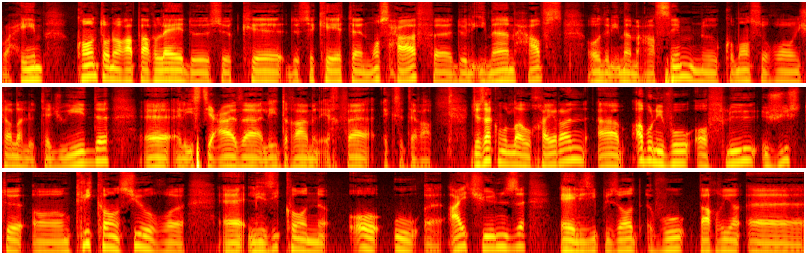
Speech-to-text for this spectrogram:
rahim. Quand on aura parlé de ce que de ce qui est un mushaf de l'imam Hafs ou de l'imam Asim, nous commencerons inshallah le tajwid, l'isti'aza, l'idram, l'ikhfa, etc. Jazakumullahu khayran. Euh, Abonnez-vous au flux juste en cliquant sur les icônes ou, ou euh, iTunes et les épisodes vous parvi euh,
